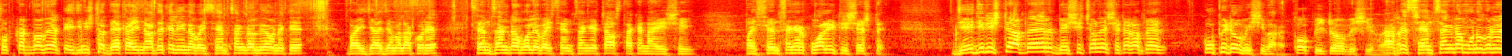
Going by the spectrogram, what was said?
শর্টকাটভাবে একটা এই জিনিসটা দেখাই না দেখালেই না ভাই স্যামসাংটা লয়ে অনেকে ভাই যা ঝামেলা করে। স্যামসাংটা বলে ভাই স্যামসাংয়ের চার্জ থাকে না এই সেই। ভাই স্যামসাংয়ের কোয়ালিটি শেষটাই যে জিনিসটা আপনার বেশি চলে সেটার আপনার কপিটাও বেশি বাড়ায় কপিটাও বেশি হয়। আপনি স্যামসাংটা মনে করেন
